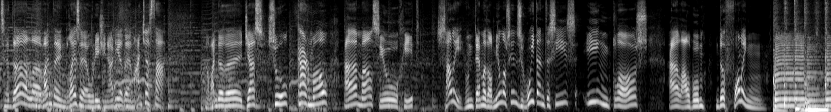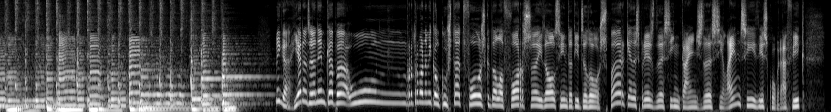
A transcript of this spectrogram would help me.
De la banda anglesa originària de Manchester. Una banda de jazz soul, Carmel, amb el seu hit Sally, un tema del 1986 inclòs a l'àlbum The Falling. Vinga, i ara ens anem cap a un retrobar una mica el costat fosc de la força i dels sintetitzadors, perquè després de 5 anys de silenci discogràfic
